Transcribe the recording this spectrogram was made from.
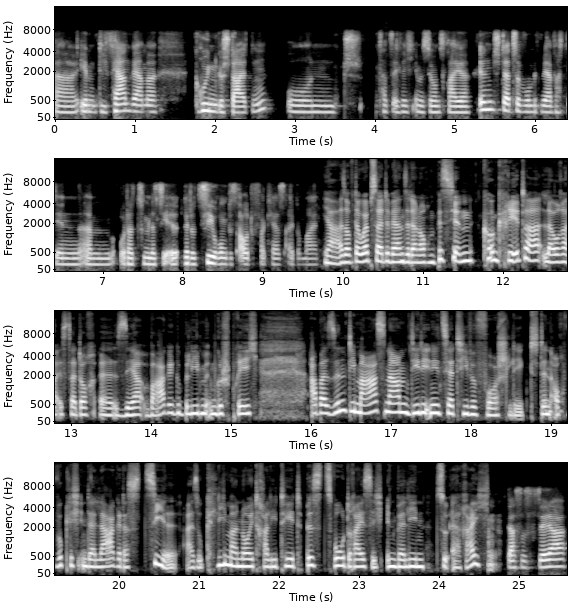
äh, eben die Fernwärme grün gestalten und tatsächlich emissionsfreie Innenstädte, womit wir einfach den ähm, oder zumindest die Reduzierung des Autoverkehrs allgemein. Ja, also auf der Webseite werden Sie dann auch ein bisschen konkreter. Laura ist da doch äh, sehr vage geblieben im Gespräch. Aber sind die Maßnahmen, die die Initiative vorschlägt, denn auch wirklich in der Lage, das Ziel, also Klimaneutralität bis 2030 in Berlin zu erreichen? Das ist sehr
